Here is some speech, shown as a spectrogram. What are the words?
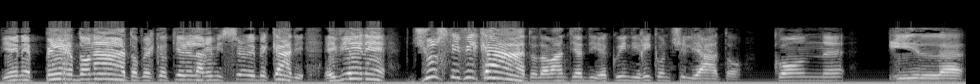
viene perdonato perché ottiene la remissione dei peccati e viene giustificato davanti a Dio e quindi riconciliato con il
